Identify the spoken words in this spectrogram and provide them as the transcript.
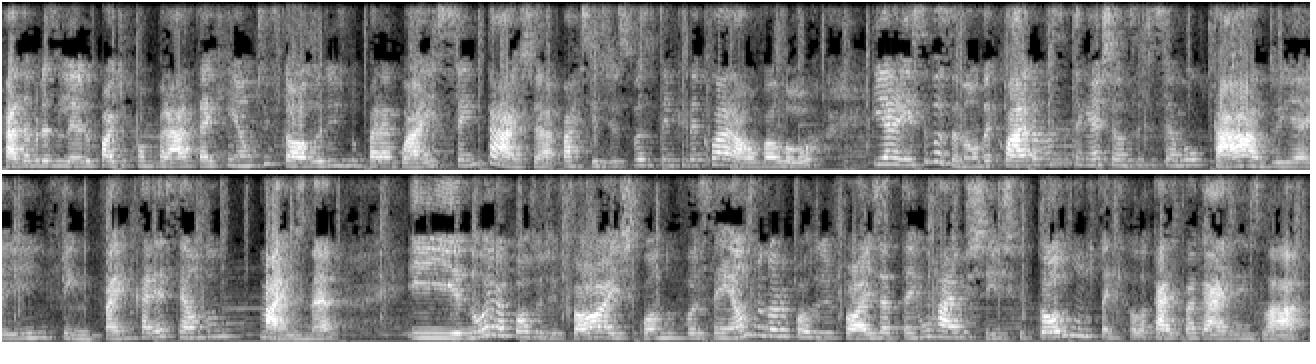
Cada brasileiro pode comprar até 500 dólares no Paraguai sem taxa. A partir disso, você tem que declarar o valor. E aí, se você não declara, você tem a chance de ser multado. E aí, enfim, vai encarecendo mais, né? E no aeroporto de Foz, quando você entra no aeroporto de Foz, já tem um raio-x que todo mundo tem que colocar as bagagens lá.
